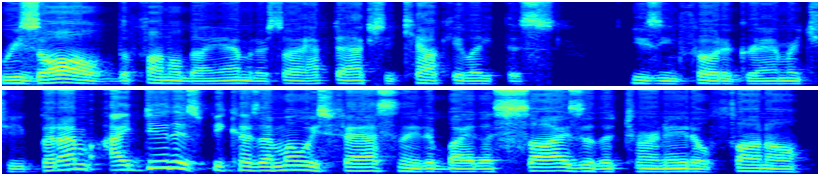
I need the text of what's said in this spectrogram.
resolve the funnel diameter, so I have to actually calculate this using photogrammetry. But I'm, I do this because I'm always fascinated by the size of the tornado funnel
